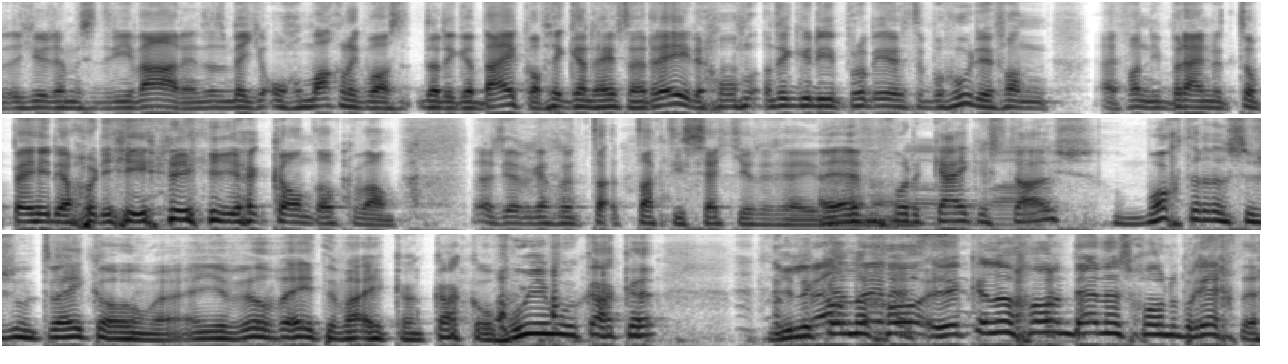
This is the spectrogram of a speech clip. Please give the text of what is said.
dat jullie daar met z'n drie waren. En dat het een beetje ongemakkelijk was dat ik erbij kwam. Ik, dat heeft een reden, omdat ik jullie probeerde te behoeden van, eh, van die bruine torpedo die hier die kant op kwam. Dus die heb ik even een ta- tactisch setje gegeven. Hey, even En, voor de kijkers thuis. Mocht er een seizoen 2 komen en je wil weten waar je kan kakken of hoe je moet kakken. Jullie kunnen, gewoon, jullie kunnen gewoon Dennis gewoon berichten.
